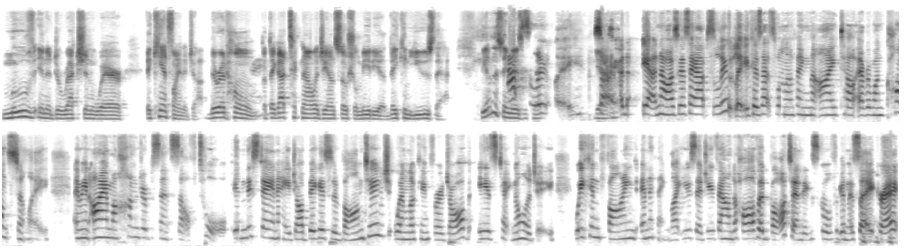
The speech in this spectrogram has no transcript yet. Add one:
move in a direction where they can't find a job. They're at home, right. but they got technology on social media. They can use that. The other thing absolutely. is absolutely. Yeah. Sorry, yeah, no, I was going to say absolutely because that's one of the things that I tell everyone constantly. I mean, I am hundred percent self-taught. In this day and age, our biggest advantage when looking for a job is technology. We can find anything. Like you said, you found a Harvard bartending school for goodness sake, right?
